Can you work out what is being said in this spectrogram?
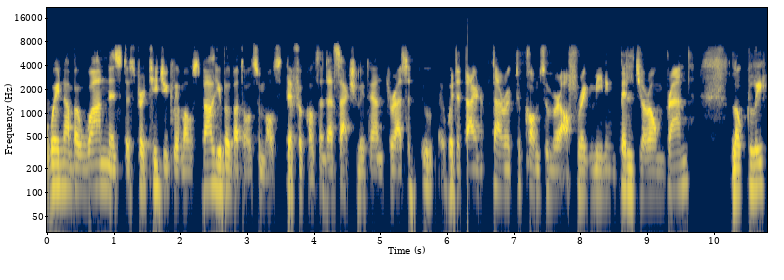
Way number one is the strategically most valuable but also most difficult. And that's actually to enter as a, with a direct to consumer offering meaning build your own brand locally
